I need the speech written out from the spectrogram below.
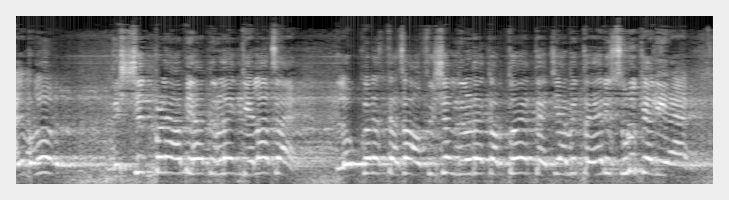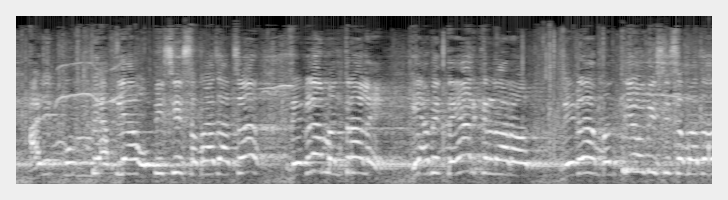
आणि म्हणून निश्चितपणे आम्ही हा निर्णय केलाच आहे. लवकरच त्याचा ऑफिशियल निर्णय करतोय. त्याची आम्ही तयारी सुरू केली आहे. आणि आपल्या ओबीसी समाजाचं वेगळं मंत्रालय हे आम्ही तयार करणार आहोत. वेगळा मंत्री ओबीसी समाजा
